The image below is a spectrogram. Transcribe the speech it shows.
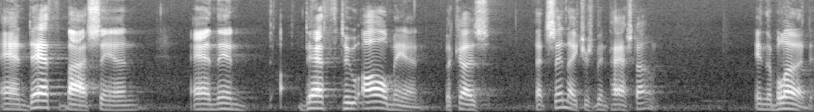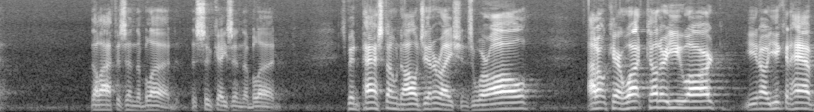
and death by sin, and then death to all men because that sin nature's been passed on. In the blood. The life is in the blood. The suke's in the blood. It's been passed on to all generations. We're all, I don't care what color you are, you know, you can have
